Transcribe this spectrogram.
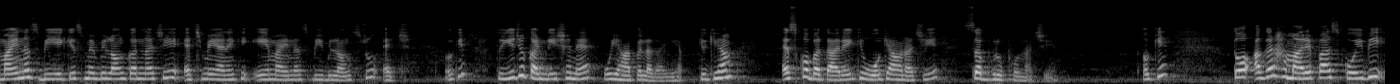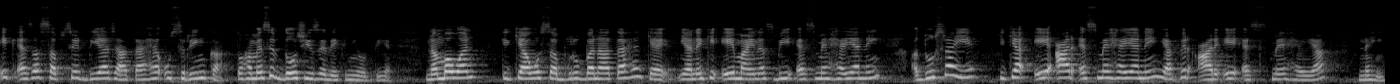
minus B A किसमें बिलोंग करना चाहिए? एच में, यानी कि A minus B belongs to H okay तो ये जो कंडीशन है, वो यहाँ पे लगाई है। क्योंकि हम एस को बता रहे हैं कि वो क्या होना चाहिए? सब ग्रुप होना चाहिए। ओके तो अगर हमारे पास कोई भी एक ऐसा सबसेट दिया जाता है उस रिंग का तो हमें सिर्फ़ दो चीज़ें देखनी होती है। नंबर वन कि क्या वो सब ग्रुप बनाता है, क्या, यानी कि ए माइनस बी एस में है या नहीं? और दूसरा ये, कि क्या ए आर एस में है या नहीं, या फिर आर ए एस में है या नहीं?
